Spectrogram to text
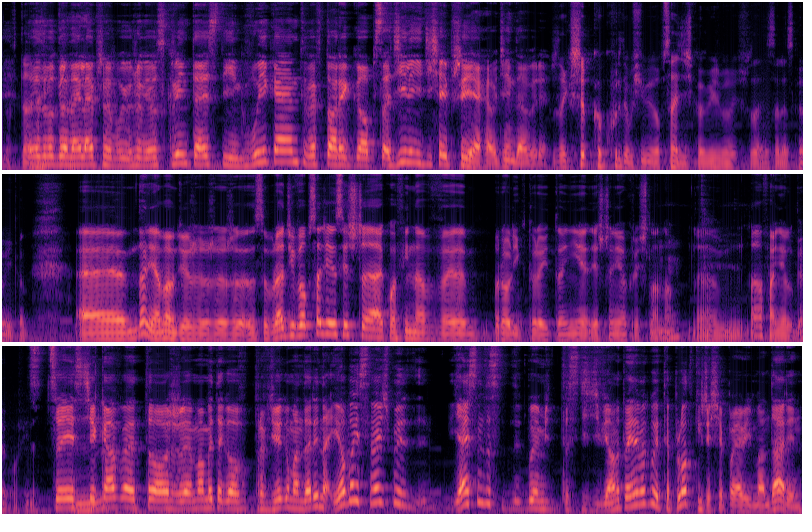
We wtorek. To jest w ogóle najlepsze, mówił, że miał screen testing w weekend, weekend, we wtorek go obsadzili i dzisiaj przyjechał. Dzień dobry. Że tak szybko, kurde, musimy obsadzić kogoś, bo już zaraz komikon. E, no nie, mam nadzieję, że, że, że sobie radzi. W obsadzie jest jeszcze Aquafina w roli, której tutaj nie, jeszcze nie określono. E, no fajnie lubię Aquafinę. Co jest mm. ciekawe, to, że mamy tego prawdziwego mandaryna i obaj staliśmy, ja jestem dosyć, byłem dosyć zdziwiony, pamiętam jak były te plotki, że się pojawi mandaryn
